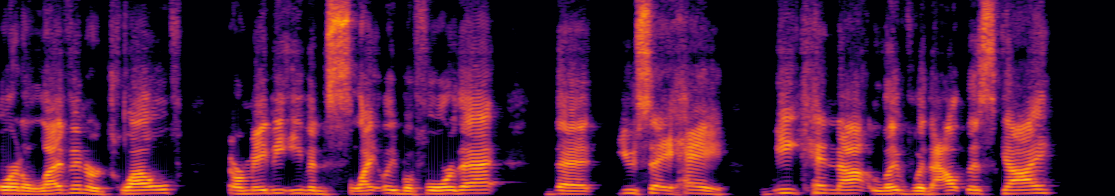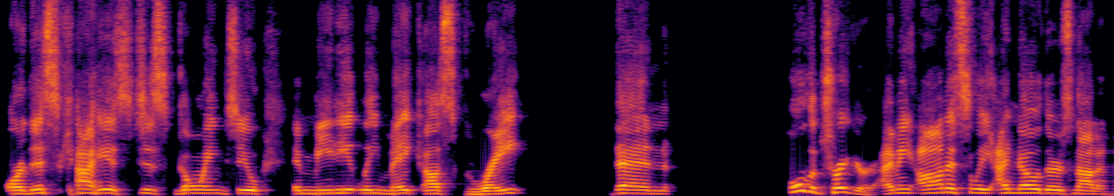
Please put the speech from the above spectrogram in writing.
or at 11 or 12, or maybe even slightly before that, that you say, hey, we cannot live without this guy, or this guy is just going to immediately make us great, then pull the trigger. I mean, honestly, I know there's not a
